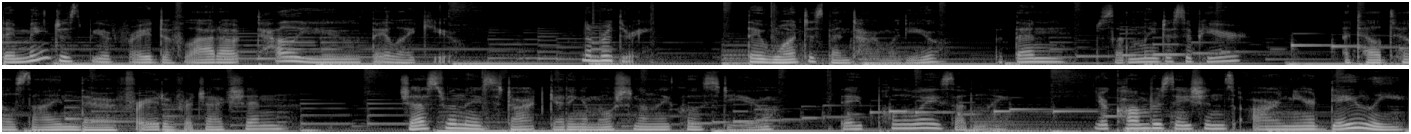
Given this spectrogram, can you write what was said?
They may just be afraid to flat out tell you they like you. Number three, they want to spend time with you, but then suddenly disappear. A telltale sign they're afraid of rejection. Just when they start getting emotionally close to you, they pull away suddenly. Your conversations are near daily.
